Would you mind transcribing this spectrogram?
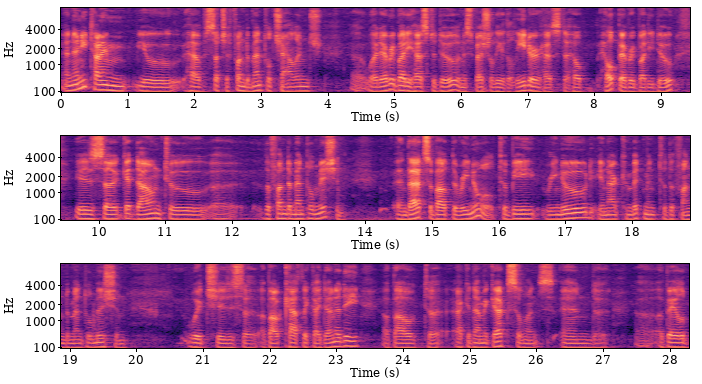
And anytime you have such a fundamental challenge, uh, what everybody has to do, and especially the leader has to help help everybody do, is uh, get down to uh, the fundamental mission. and that's about the renewal, to be renewed in our commitment to the fundamental mission, which is uh, about Catholic identity, about uh, academic excellence, and uh, uh, avail-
